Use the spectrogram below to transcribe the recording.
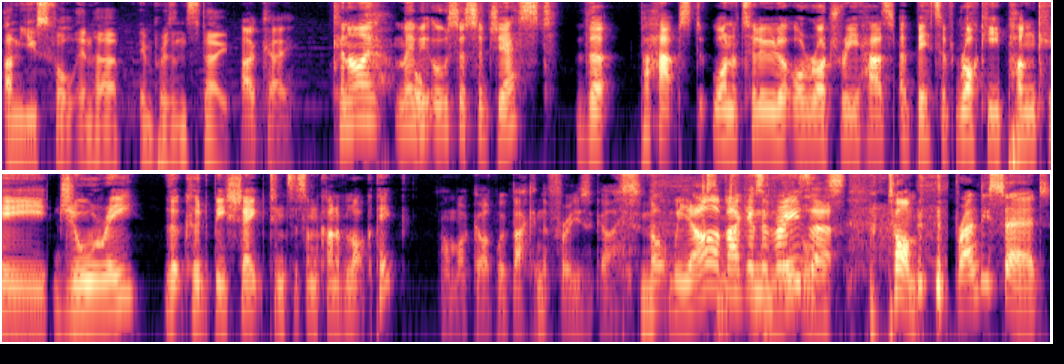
unuseful in her imprisoned state. Okay. Can I maybe also suggest that perhaps one of Tallulah or Rodri has a bit of rocky, punky jewelry that could be shaped into some kind of lockpick? Oh my god, we're back in the freezer, guys. Not We are back in the freezer. Tom, Brandy said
